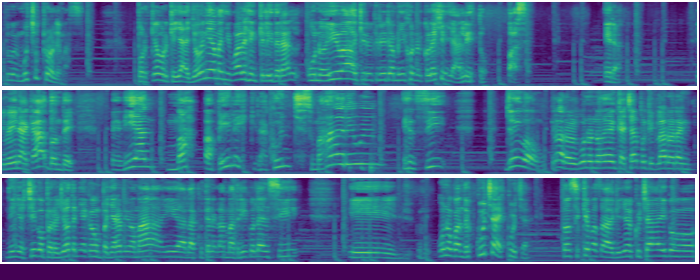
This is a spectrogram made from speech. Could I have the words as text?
tuve muchos problemas. ¿Por qué? Porque ya, yo venía a Mañiguales en que literal uno iba, quiero inscribir a mi hijo en el colegio y ya, listo, pase. Era. Y me vine acá donde pedían más papeles que la concha su madre, weón. En sí. Yo digo, claro, algunos no deben cachar porque claro, eran niños chicos, pero yo tenía que acompañar a mi mamá ahí a las cuestiones de las matrículas en sí. Y uno cuando escucha, escucha. Entonces, ¿qué pasaba? Que yo escuchaba ahí como,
